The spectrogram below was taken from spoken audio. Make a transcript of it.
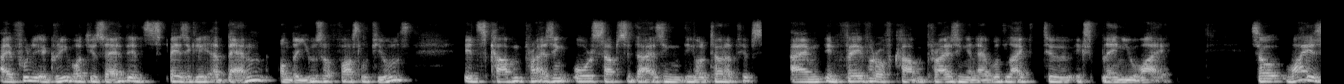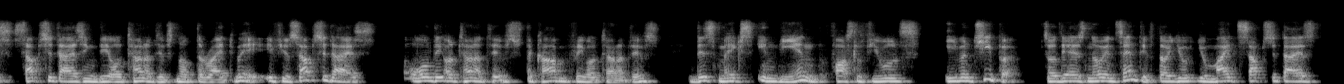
I fully agree what you said. It's basically a ban on the use of fossil fuels. It's carbon pricing or subsidizing the alternatives. I'm in favor of carbon pricing, and I would like to explain you why. So, why is subsidizing the alternatives not the right way? If you subsidize all the alternatives, the carbon free alternatives, this makes in the end fossil fuels even cheaper. So, there is no incentive. Though you, you might subsidize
